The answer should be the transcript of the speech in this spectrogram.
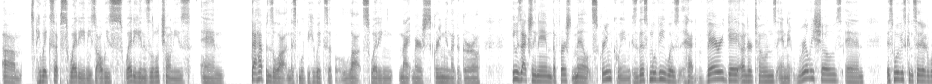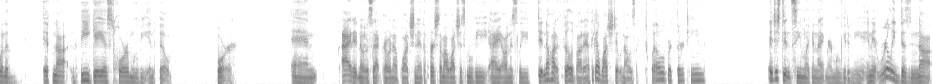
Um, he wakes up sweaty and he's always sweaty in his little chonies and that happens a lot in this movie. He wakes up a lot sweating, nightmares, screaming like a girl. He was actually named the first male scream queen because this movie was had very gay undertones and it really shows. And this movie is considered one of, if not the gayest horror movie in film, horror. And I didn't notice that growing up watching it. The first time I watched this movie, I honestly didn't know how to feel about it. I think I watched it when I was like 12 or 13 it just didn't seem like a nightmare movie to me and it really does not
